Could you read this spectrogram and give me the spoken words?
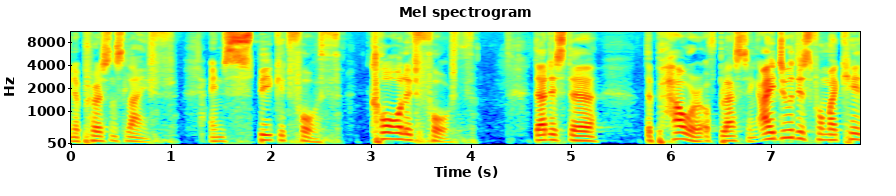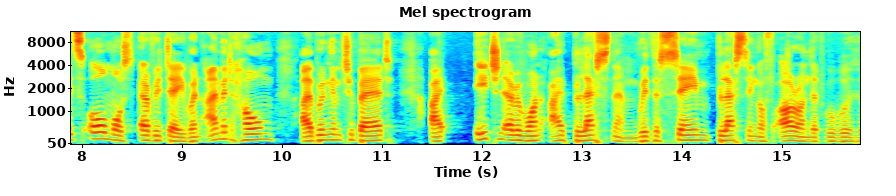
in a person's life, and speak it forth, call it forth. That is the, the power of blessing. I do this for my kids almost every day. When I'm at home, I bring them to bed. I, each and every one, I bless them with the same blessing of Aaron that we will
